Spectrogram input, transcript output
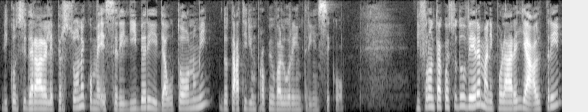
di considerare le persone come esseri liberi ed autonomi, dotati di un proprio valore intrinseco. Di fronte a questo dovere, manipolare gli altri,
